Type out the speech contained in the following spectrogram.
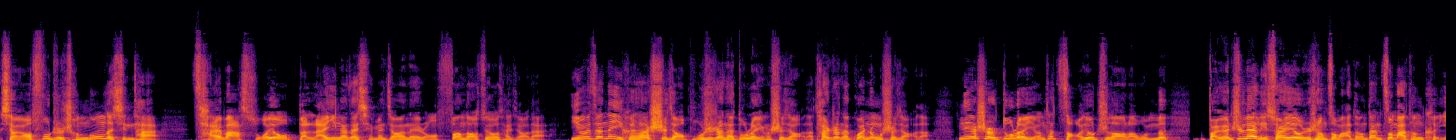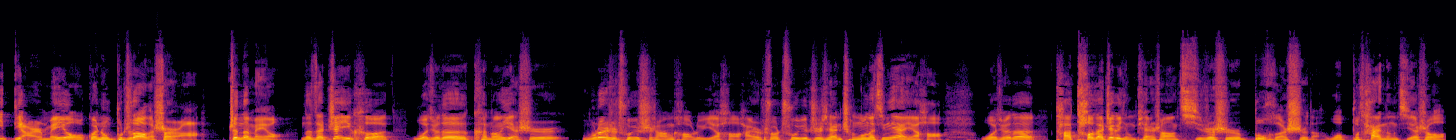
想要复制成功的心态，才把所有本来应该在前面交代内容放到最后才交代。因为在那一刻，他的视角不是站在杜乐莹视角的，他是站在观众视角的。那些事儿，杜乐莹他早就知道了。我们《百元之恋》里虽然也有人生走马灯，但走马灯可一点儿没有观众不知道的事儿啊，真的没有。那在这一刻，我觉得可能也是，无论是出于市场考虑也好，还是说出于之前成功的经验也好，我觉得他套在这个影片上其实是不合适的。我不太能接受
